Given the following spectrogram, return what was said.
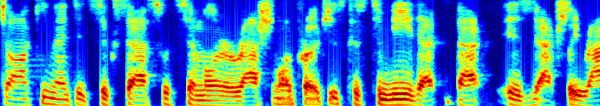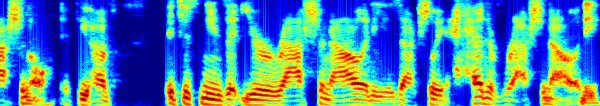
documented success with similar irrational approaches. Because to me, that that is actually rational. If you have, it just means that your rationality is actually ahead of rationality.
